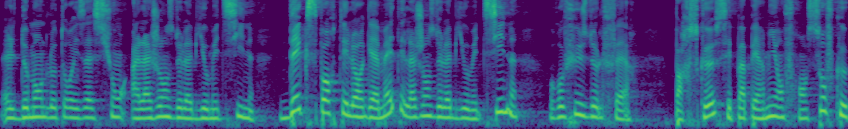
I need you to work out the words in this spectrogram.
Elles demandent l'autorisation à l'agence de la biomédecine d'exporter leurs gamètes et l'agence de la biomédecine refuse de le faire parce que c'est pas permis en France. Sauf que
